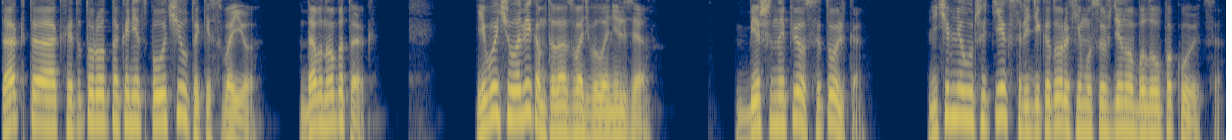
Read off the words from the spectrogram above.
Так-так, этот урод наконец получил таки свое. Давно бы так. Его человеком-то назвать было нельзя. Бешеный пес и только. Ничем не лучше тех, среди которых ему суждено было упокоиться.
